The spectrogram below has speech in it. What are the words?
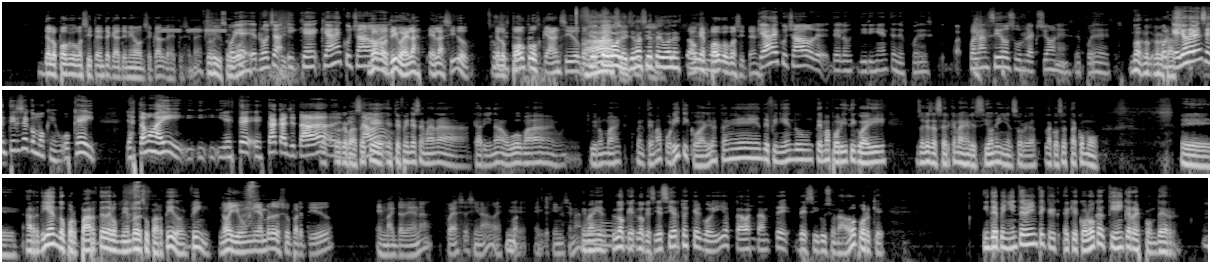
de lo poco consistente que ha tenido Once Caldas este semestre. Oye, Rocha, Sí. ¿y qué, qué has escuchado? No, no, de- digo, él ha, él ha sido de los pocos que han sido Siete consistentes. Ah, goles, sí, lleva sí, siete sí. goles. Aunque poco consistente. ¿Qué has escuchado de, de los dirigentes después de cu- ¿Cuáles han sido sus reacciones después de esto? No, lo- lo que Porque pasa- ellos deben sentirse como que, ok, ya estamos ahí y, este, esta cachetada Lo, lo que pasa sábado- es que este fin de semana, Karina, hubo más, tuvieron más con el tema político. Ellos están eh, definiendo un tema político ahí. O sea que se acercan las elecciones y en soledad la cosa está como eh, ardiendo por parte de los miembros de su partido. En fin, No, y un miembro de su partido en Magdalena fue asesinado Ma- este, este fin de semana. imagínate. Lo que, lo que sí es cierto es que el Borillo está bastante desilusionado porque independientemente que el que coloca tiene que responder.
